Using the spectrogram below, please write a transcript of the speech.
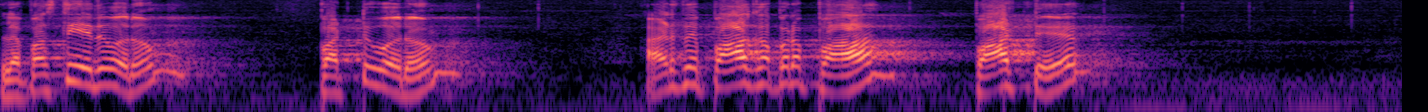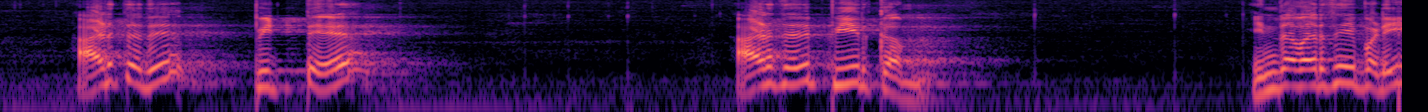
இல்லை ஃபஸ்ட்டு எது வரும்? பட்டு வரும். அடுத்து பாக்கு அப்புறம் பா பாட்டு. அடுத்தது பிட்டு. அடுத்தது பீர்க்கம். இந்த வரிசைப்படி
